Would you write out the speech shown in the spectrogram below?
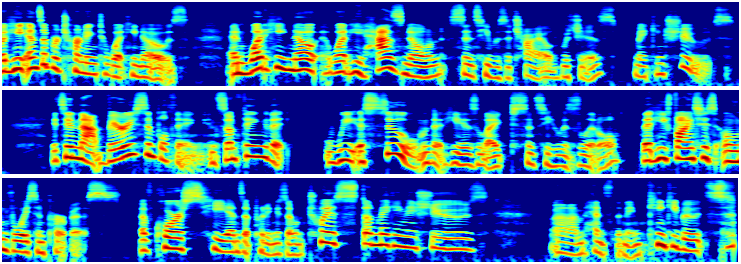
But he ends up returning to what he knows and what he know what he has known since he was a child, which is making shoes. It's in that very simple thing, in something that we assume that he has liked since he was little, that he finds his own voice and purpose. Of course, he ends up putting his own twist on making these shoes, um, hence the name Kinky Boots.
